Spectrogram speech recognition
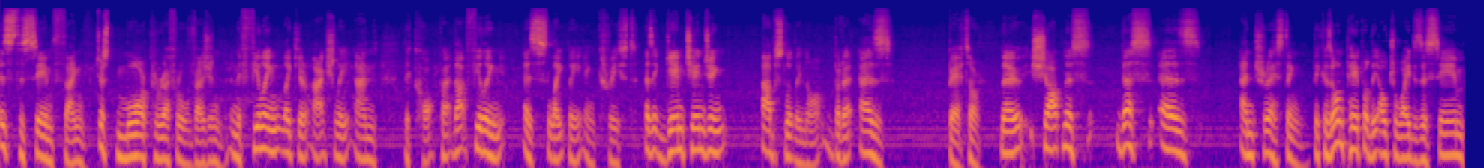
it's the same thing, just more peripheral vision and the feeling like you're actually in the cockpit. That feeling is slightly increased. Is it game changing? Absolutely not, but it is better. Now, sharpness, this is interesting because on paper the ultra wide is the same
